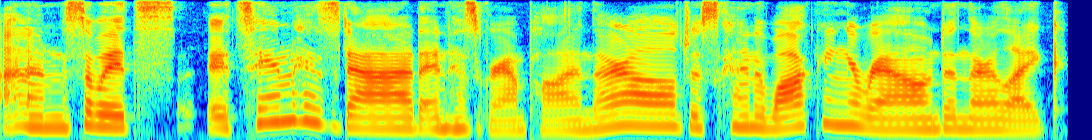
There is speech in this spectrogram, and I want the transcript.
Um, so it's it's him, his dad, and his grandpa, and they're all just kind of walking around, and they're like,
